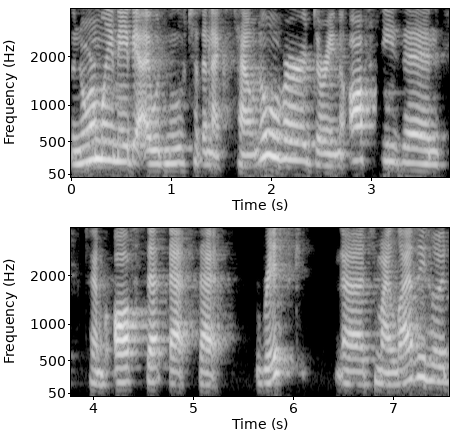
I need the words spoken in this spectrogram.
So normally, maybe I would move to the next town over during the off season to kind of offset that that risk uh, to my livelihood.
